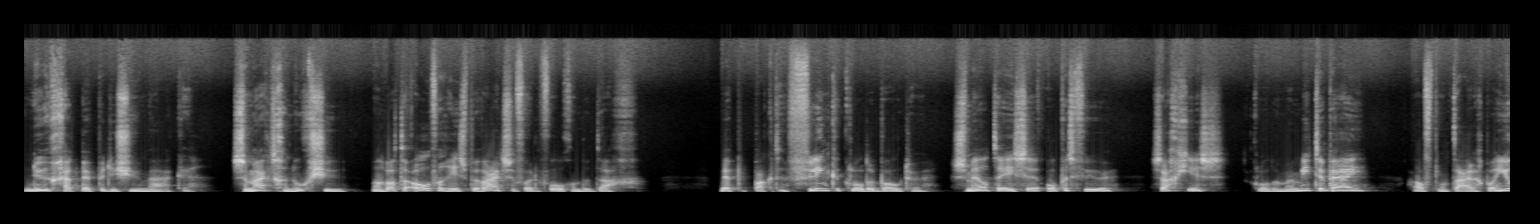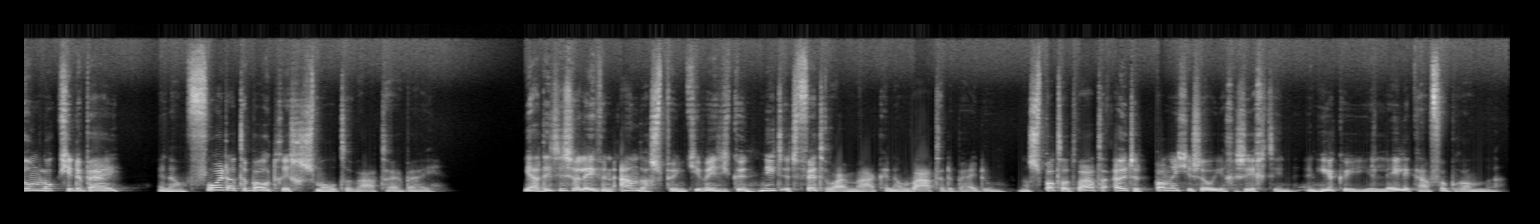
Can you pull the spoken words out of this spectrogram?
Nu gaat Beppe de jus maken. Ze maakt genoeg jus, want wat er over is bewaart ze voor de volgende dag. Beppe pakt een flinke klodder boter, smelt deze op het vuur, zachtjes, klodder marmiet erbij, half plantaardig bouillonblokje erbij en dan voordat de boter is gesmolten water erbij. Ja, dit is wel even een aandachtspuntje, want je kunt niet het vet warm maken en dan water erbij doen. Dan spat dat water uit het pannetje zo je gezicht in en hier kun je je lelijk aan verbranden.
